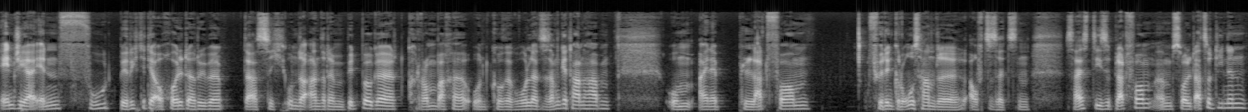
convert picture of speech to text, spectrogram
NGIN Food berichtet ja auch heute darüber, dass sich unter anderem Bitburger, Krombacher und Coca-Cola zusammengetan haben, um eine Plattform für den Großhandel aufzusetzen. Das heißt, diese Plattform ähm, soll dazu dienen,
